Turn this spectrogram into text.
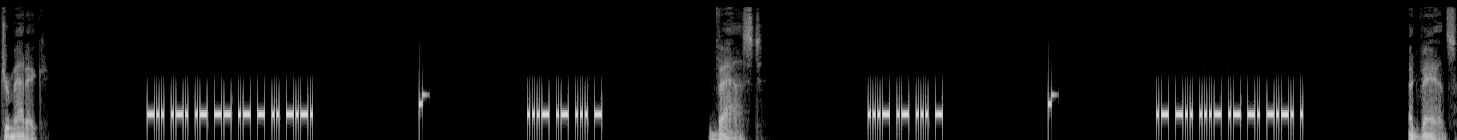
Dramatic. Vast. Advance.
